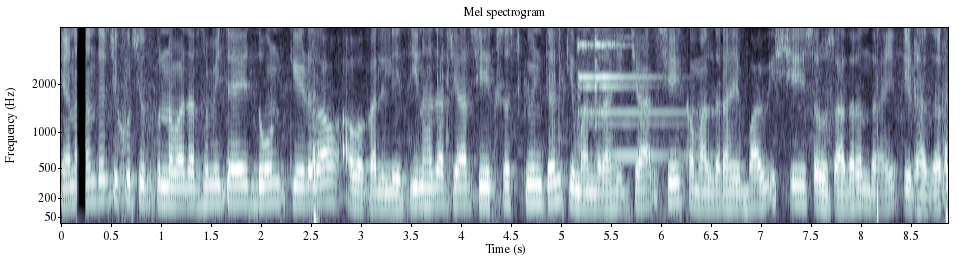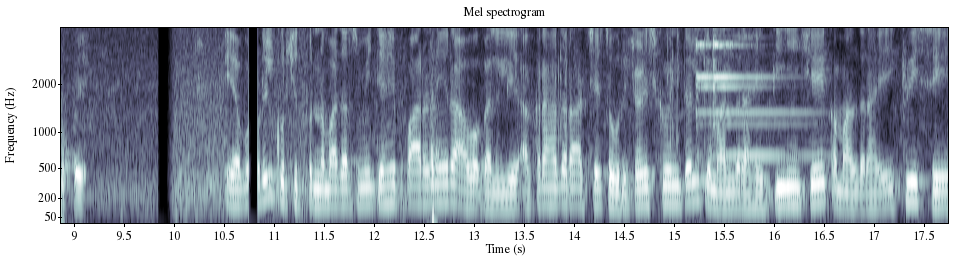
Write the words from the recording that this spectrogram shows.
यानंतरची कृषी उत्पन्न बाजार समिती आहे. दोन केडगाव आवक आलेली आहे. तीन हजार चारशे एकसष्ट क्विंटल किमान दर आहे. चारशे कमाल दर आहे. बावीसशे सर्वसाधारण दर आहे. दीड हजार रुपये. यापुढील कृषी उत्पन्न बाजार समिती आहे. पारनेर आवक आलेली आहे. अकरा हजार आठशे चौवेचाळीस क्विंटल किमान दर आहे. तीनशे कमाल दर आहे. एकवीसशे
